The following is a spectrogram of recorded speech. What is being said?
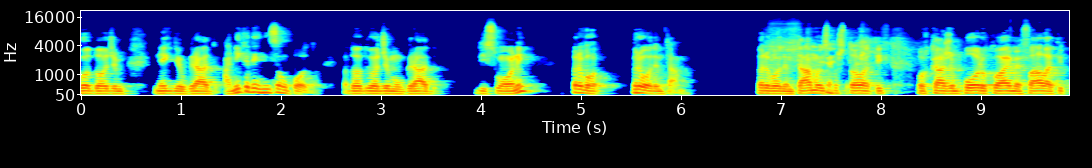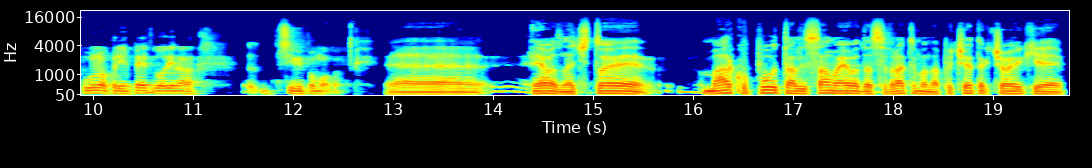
god dođem negdje u grad, a nikad ih nisam upoznao. Kad dođem u grad di su oni, prvo, prvo odem tamo. Prvo odem tamo, ispoštovati ih, pokažem poruku, ajme, hvala ti puno, prije pet godina eh, si mi pomogao. E, evo, znači to je Marko put, ali samo evo da se vratimo na početak. Čovjek je e,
